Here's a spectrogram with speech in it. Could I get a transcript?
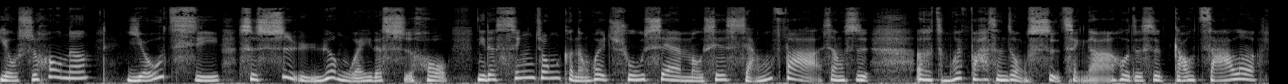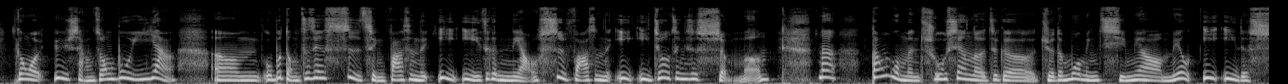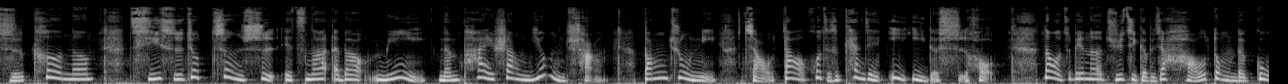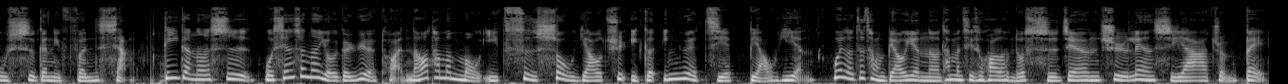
有时候呢。尤其是事与愿违的时候，你的心中可能会出现某些想法，像是，呃，怎么会发生这种事情啊？或者是搞砸了，跟我预想中不一样。嗯，我不懂这件事情发生的意义，这个鸟事发生的意义究竟是什么？那。当我们出现了这个觉得莫名其妙、没有意义的时刻呢，其实就正是 "It's not about me" 能派上用场，帮助你找到或者是看见意义的时候。那我这边呢，举几个比较好懂的故事跟你分享。第一个呢，是我先生呢有一个乐团，然后他们某一次受邀去一个音乐节表演。为了这场表演呢，他们其实花了很多时间去练习啊、准备。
